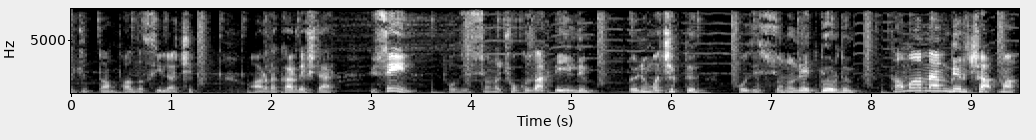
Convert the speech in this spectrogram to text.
vücuttan fazlasıyla açık. Arda kardeşler. Hüseyin pozisyona çok uzak değildim. Önüm açıktı. Pozisyonu net gördüm. Tamamen bir çarpma.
